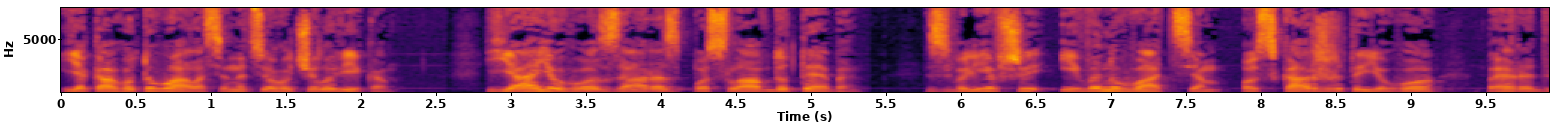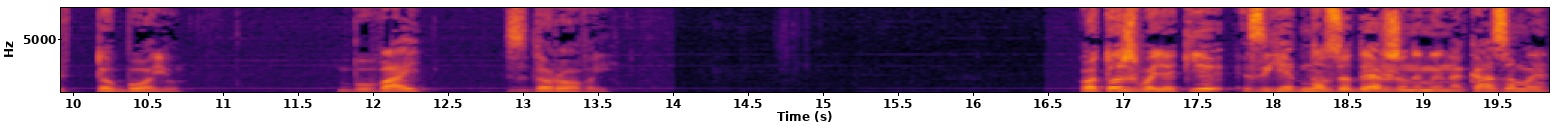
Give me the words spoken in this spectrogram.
яка готувалася на цього чоловіка, я його зараз послав до тебе, звелівши і винуватцям оскаржити його перед тобою. Бувай здоровий. Отож вояки, згідно з одержаними наказами,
